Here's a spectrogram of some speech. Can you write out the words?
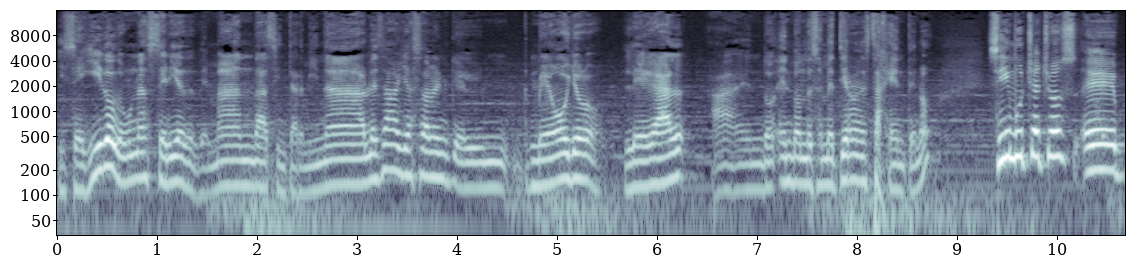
Y seguido de una serie de demandas interminables, ah, ya saben que el meollo legal en, donde se metieron esta gente, ¿no? Sí, muchachos, eh,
